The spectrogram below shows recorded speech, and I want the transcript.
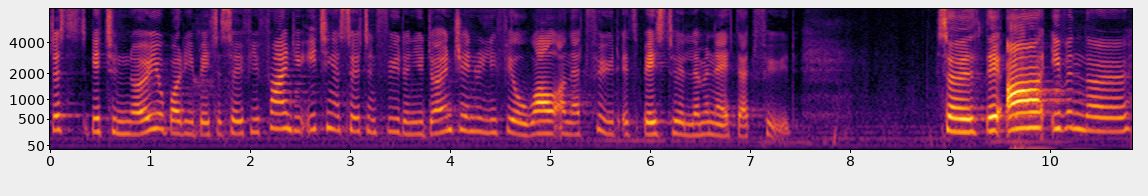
just get to know your body better. So, if you find you're eating a certain food and you don't generally feel well on that food, it's best to eliminate that food. So, there are, even though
